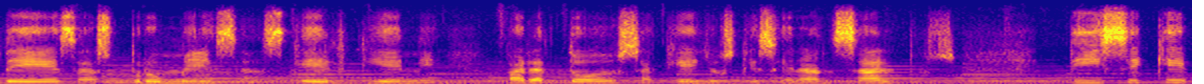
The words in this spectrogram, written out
de esas promesas que Él tiene para todos aquellos que serán salvos. Dice que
